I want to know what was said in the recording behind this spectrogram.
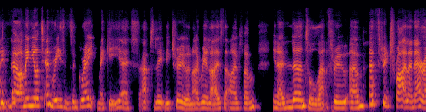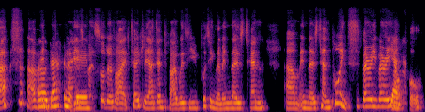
yeah, no, I mean your 10 reasons are great, Mickey. Yes, absolutely true. And I realize that I've um, you know, learnt all that through um through trial and error. Um, oh, definitely. Ways, but sort of I totally identify with you putting them in those 10 um in those 10 points. Very, very yeah. helpful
